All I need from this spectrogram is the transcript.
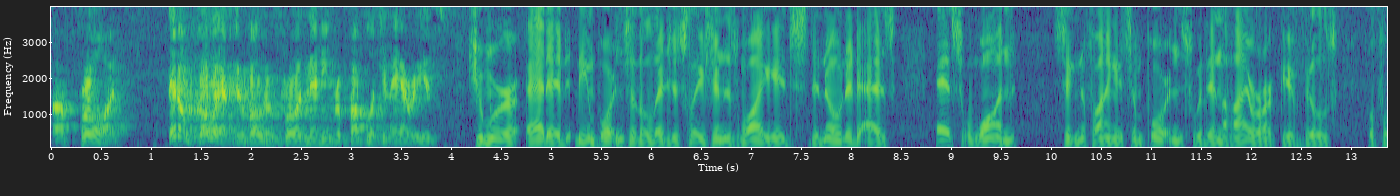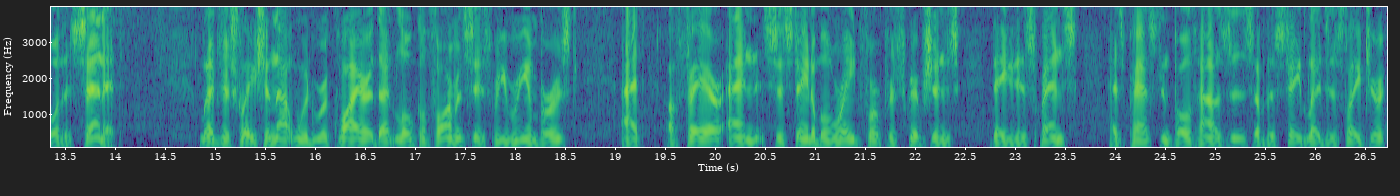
uh, fraud. They don't go after voter fraud in any Republican areas. Schumer added the importance of the legislation is why it's denoted as S1, signifying its importance within the hierarchy of bills before the Senate. Legislation that would require that local pharmacists be reimbursed at a fair and sustainable rate for prescriptions they dispense has passed in both houses of the state legislature.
